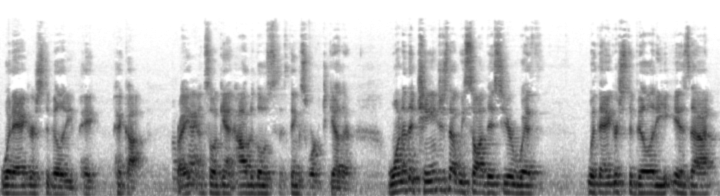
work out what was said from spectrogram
would agri stability pay, pick up, right? Okay. And so again, how do those things work together? One of the changes that we saw this year with with agri stability is that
